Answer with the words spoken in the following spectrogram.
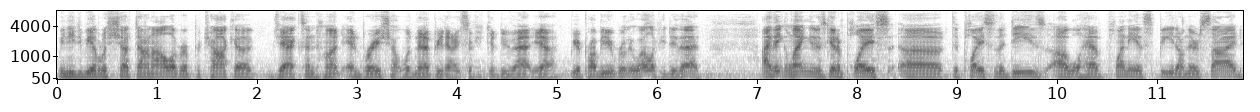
We need to be able to shut down Oliver, Petracca, Jackson, Hunt, and Brayshaw. Wouldn't that be nice if you could do that? Yeah, you'd probably do really well if you do that. I think Langdon is going to place uh, to play so the D's uh, will have plenty of speed on their side.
